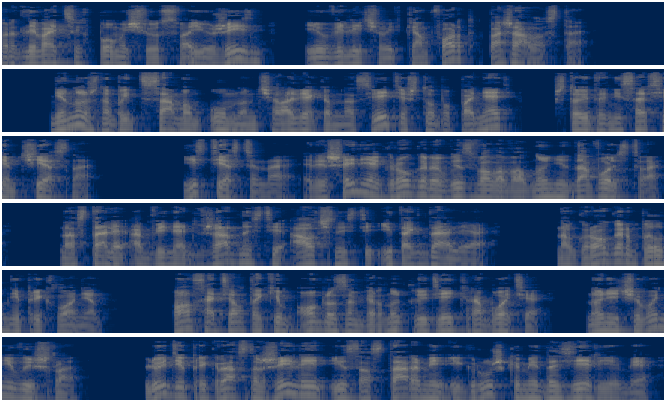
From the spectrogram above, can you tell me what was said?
продлевать с их помощью свою жизнь и увеличивать комфорт, пожалуйста. Не нужно быть самым умным человеком на свете, чтобы понять, что это не совсем честно. Естественно, решение Грогора вызвало волну недовольства. Нас стали обвинять в жадности, алчности и так далее. Но Грогор был непреклонен. Он хотел таким образом вернуть людей к работе, но ничего не вышло. Люди прекрасно жили и со старыми игрушками да зельями.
